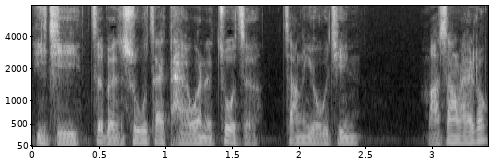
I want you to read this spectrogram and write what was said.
以及这本书在台湾的作者张尤金，马上来喽。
